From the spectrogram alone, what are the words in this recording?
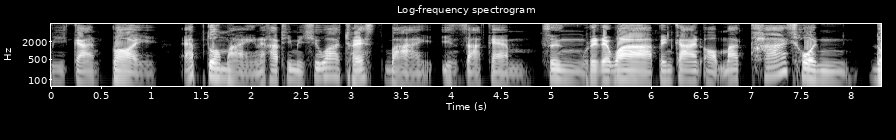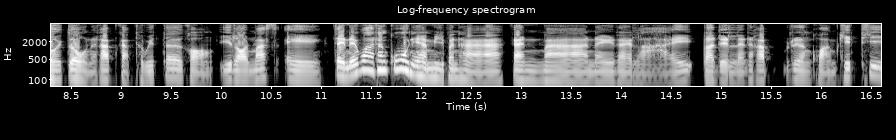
มีการปล่อยแอปตัวใหม่นะครับ ที่มีชื่อว่า Threads by Instagram ซึ่งเรียกได้ว่าเป็นการออกมาท้าชน โดยตรงนะครับกับ Twitter ของอีลอนมัสก์เองจะเห็นได้ว่าทั้งคู่เนี่ยมีปัญหากันมาในหลาย ๆ ประเด็นแล้วนะครับ เรื่องความคิดที่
